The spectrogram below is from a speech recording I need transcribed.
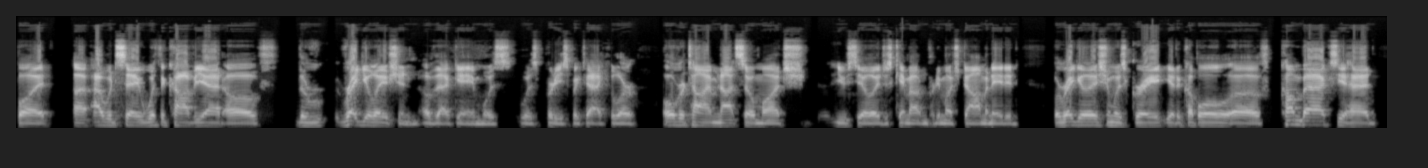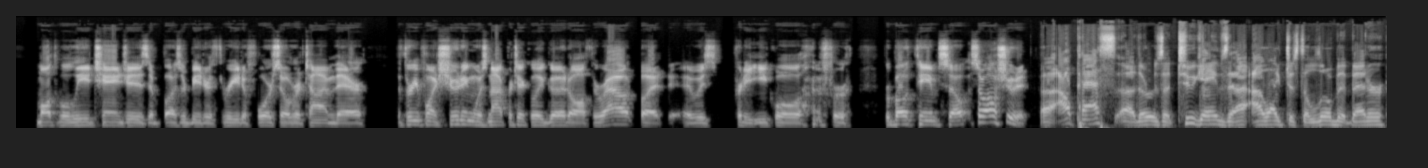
but I would say with the caveat of the regulation of that game was was pretty spectacular. Overtime, not so much. UCLA just came out and pretty much dominated. But regulation was great. You had a couple of comebacks. You had multiple lead changes, a buzzer beater three to force overtime there. The three point shooting was not particularly good all throughout, but it was pretty equal for for both teams. So so I'll shoot it. Uh, I'll pass. Uh, there was a two games that I, I like just a little bit better.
